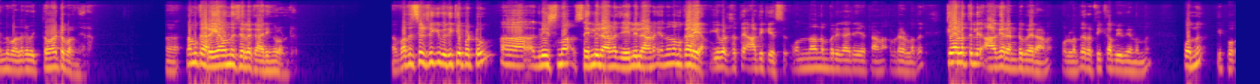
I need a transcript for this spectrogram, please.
എന്ന് വളരെ വ്യക്തമായിട്ട് പറഞ്ഞുതരാം. നമുക്കറിയാവുന്ന ചില കാര്യങ്ങളുണ്ട്. വധശിക്ഷയ്ക്ക് വിധിക്കപ്പെട്ടു. ഗ്രീഷ്മ സെല്ലിലാണ് ജയിലിലാണ് എന്ന് നമുക്കറിയാം. ഈ വർഷത്തെ ആദ്യ കേസ് ഒന്നാം നമ്പർ കാര്യമായിട്ടാണ് അവിടെ ഉള്ളത്. കേരളത്തിൽ ആകെ രണ്ടു പേരാണ് ഉള്ളത്. റഫീഖ ബീവിയാണെന്ന് ഒന്ന് ഇപ്പോൾ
